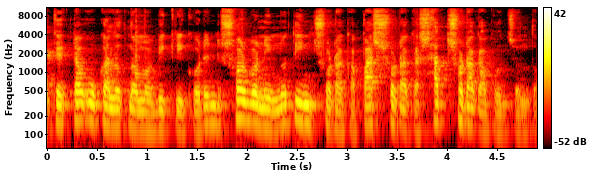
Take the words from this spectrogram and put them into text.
এক একটা ওকালতনামা বিক্রি করেন সর্বনিম্ন তিনশো টাকা, পাঁচশো টাকা, সাতশো টাকা পর্যন্ত।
